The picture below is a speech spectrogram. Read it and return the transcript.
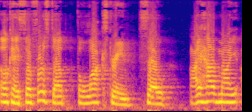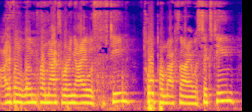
Okay, so first up, the lock screen. So I have my iPhone 11 Pro Max running iOS 15, 12 Pro Max on iOS 16,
